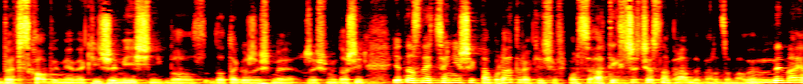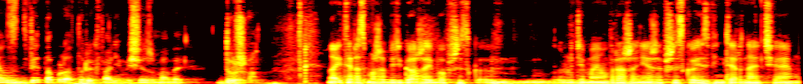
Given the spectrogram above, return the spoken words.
we wschowie miał jakiś rzemieślnik, bo do tego żeśmy, żeśmy doszli. Jedna z najcenniejszych tabulatur, jakie się w Polsce, a tych rzeczy jest naprawdę bardzo mało. My mając dwie tabulatury chwalimy się, że mamy dużo. No i teraz może być gorzej, bo wszystko, ludzie mają wrażenie, że wszystko jest w internecie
